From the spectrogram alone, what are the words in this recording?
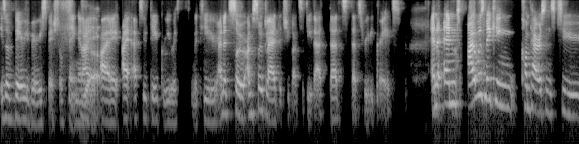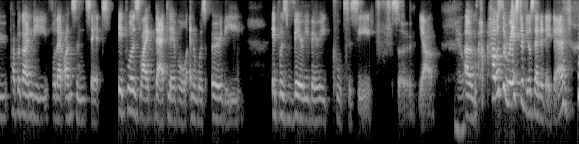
is a very very special thing. And yeah. I, I i absolutely agree with with you. And it's so i'm so glad that you got to do that. That's that's really great. And and i was making comparisons to propaganda for that Onsind set. It was like that level and it was early. It was very very cool to see. So yeah. Yep. um how was the rest of your saturday dan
